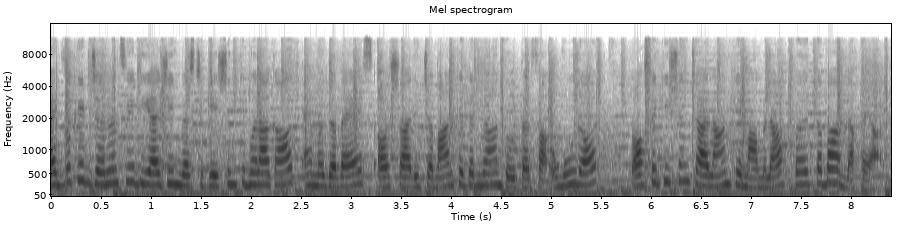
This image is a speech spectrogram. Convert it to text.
एडवोकेट जनरल से डीआईजी इन्वेस्टिगेशन की मुलाकात, अहमद अवैस और शारिक जमान के दरमियान दो तरफा उमूर और प्रोसिक्यूशन चालान के मामला पर तबादला ख्याल।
